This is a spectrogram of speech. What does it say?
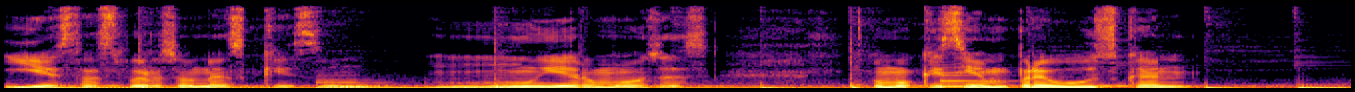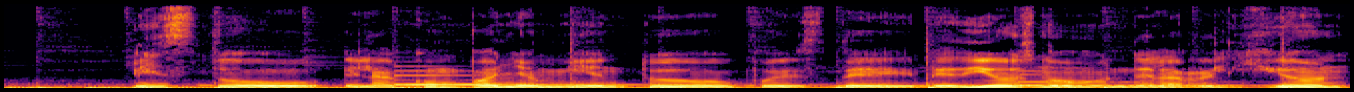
y estas personas que son muy hermosas, como que siempre buscan esto, el acompañamiento pues de, de, Dios, ¿no? De la religión.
